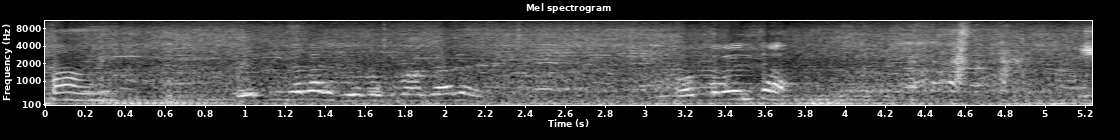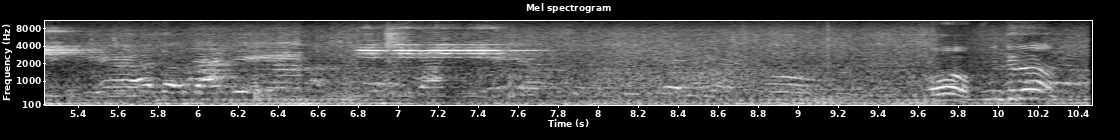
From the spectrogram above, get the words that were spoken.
pa. Pwede na lang, hindi na. O, 30. Oh, hindi na.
